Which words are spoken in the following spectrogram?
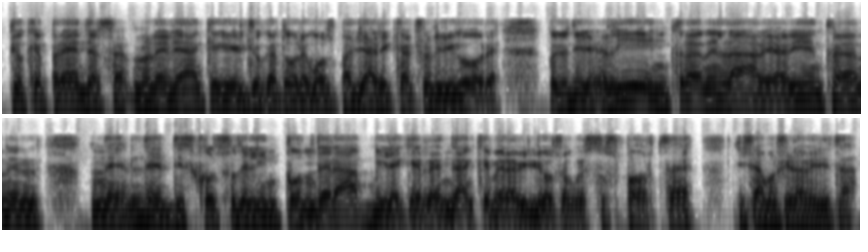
più che prendersela, non è neanche che il giocatore vuole sbagliare il calcio di rigore, voglio dire, rientra nell'area, rientra nel, nel, nel discorso dell'imponderabile che rende anche meraviglioso questo sport, eh? diciamoci la verità.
